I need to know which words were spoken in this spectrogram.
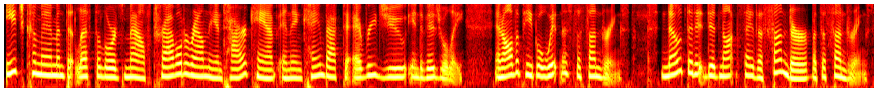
Each commandment that left the Lord's mouth traveled around the entire camp and then came back to every Jew individually, and all the people witnessed the thunderings. Note that it did not say the thunder, but the thunderings.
